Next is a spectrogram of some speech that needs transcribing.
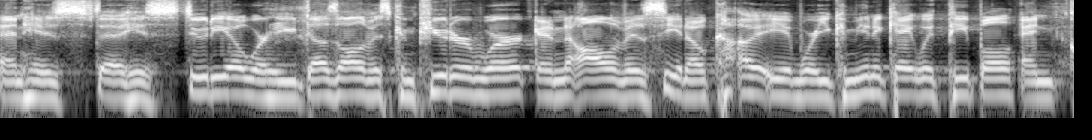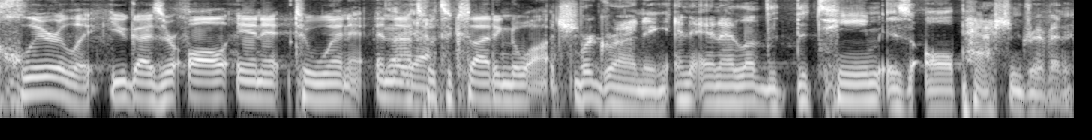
and his uh, his studio where he does all of his computer work and all of his, you know, co- where you communicate with people. And clearly, you guys are all in it to win it. And that's yeah. what's exciting to watch. we're grinding and, and I love that the team is all passion driven.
